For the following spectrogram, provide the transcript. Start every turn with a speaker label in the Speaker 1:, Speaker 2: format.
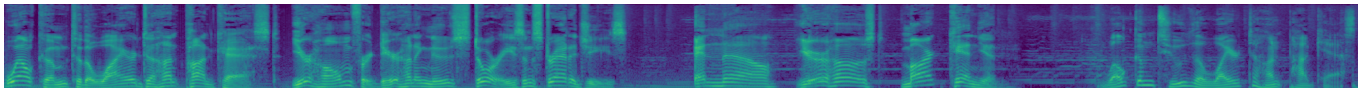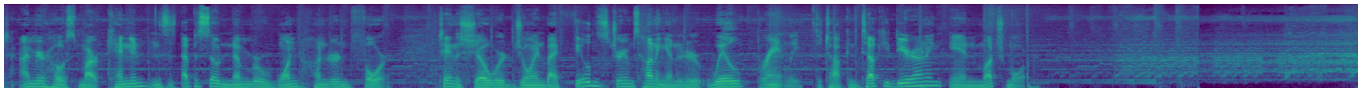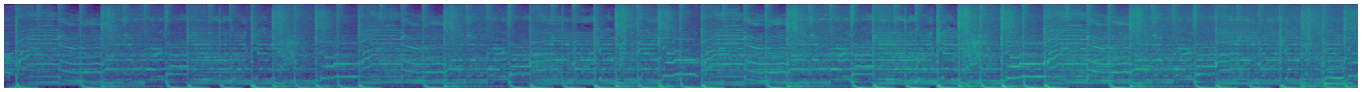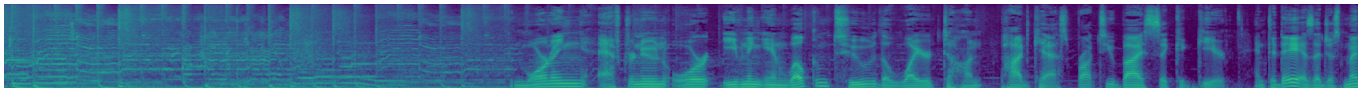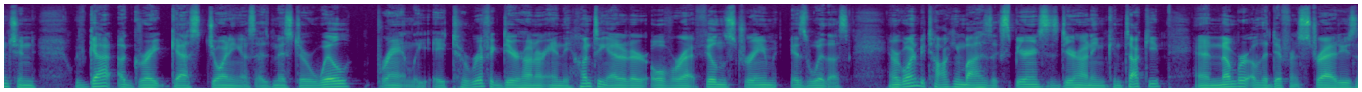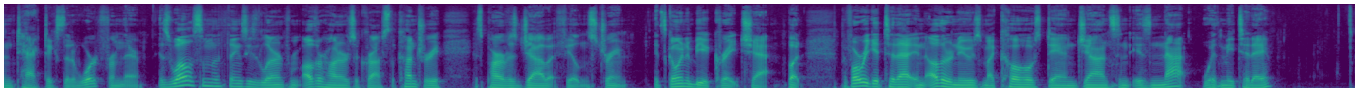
Speaker 1: Welcome to the Wired to Hunt podcast, your home for deer hunting news, stories, and strategies. And now, your host, Mark Kenyon.
Speaker 2: Welcome to the Wired to Hunt podcast. I'm your host, Mark Kenyon, and this is episode number 104. Today on the show, we're joined by Field and Stream's hunting editor, Will Brantley, to talk Kentucky deer hunting and much more. Morning, afternoon, or evening, and welcome to the Wired to Hunt podcast brought to you by Sitka Gear. And today, as I just mentioned, we've got a great guest joining us as Mr. Will Brantley, a terrific deer hunter and the hunting editor over at Field and Stream, is with us. And we're going to be talking about his experiences deer hunting in Kentucky and a number of the different strategies and tactics that have worked from there, as well as some of the things he's learned from other hunters across the country as part of his job at Field and Stream. It's going to be a great chat. But before we get to that, in other news, my co host Dan Johnson is not with me today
